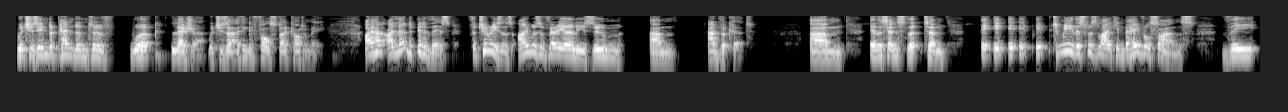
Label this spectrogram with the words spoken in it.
which is independent of work leisure, which is, I think, a false dichotomy. I had I learned a bit of this for two reasons. I was a very early Zoom um, advocate, um, in the sense that um, it, it, it, it, to me this was like in behavioral science the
